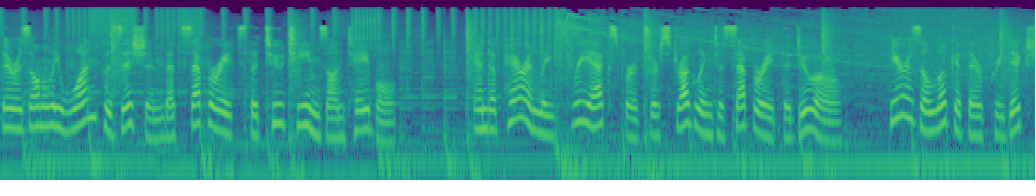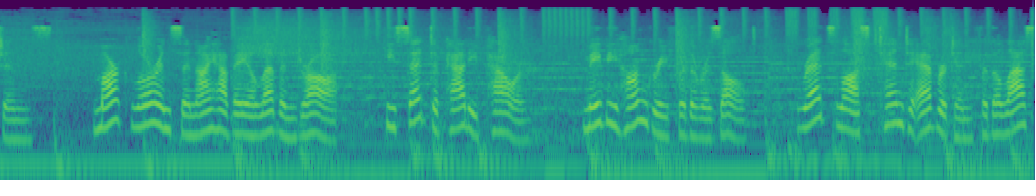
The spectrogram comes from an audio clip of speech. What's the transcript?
there is only one position that separates the two teams on table. And apparently three experts are struggling to separate the duo. Here is a look at their predictions. Mark Lawrenson I have a 11 draw. He said to Paddy Power. Maybe hungry for the result. Reds lost 10 to Everton for the last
